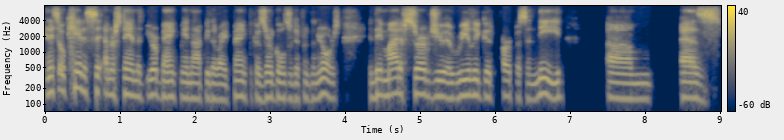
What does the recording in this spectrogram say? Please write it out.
And it's okay to understand that your bank may not be the right bank because their goals are different than yours. And they might have served you a really good purpose and need um, as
